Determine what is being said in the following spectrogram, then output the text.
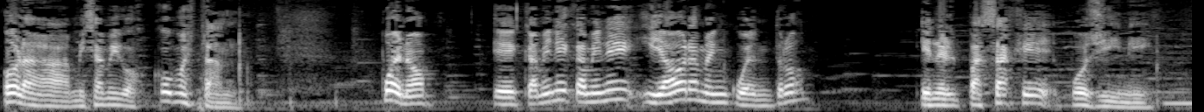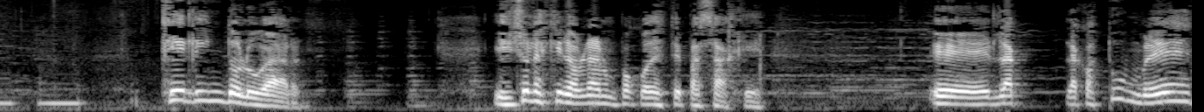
Hola mis amigos, ¿cómo están? Bueno, eh, caminé, caminé y ahora me encuentro en el pasaje Pollini. Qué lindo lugar. Y yo les quiero hablar un poco de este pasaje. Eh, la, costumbre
